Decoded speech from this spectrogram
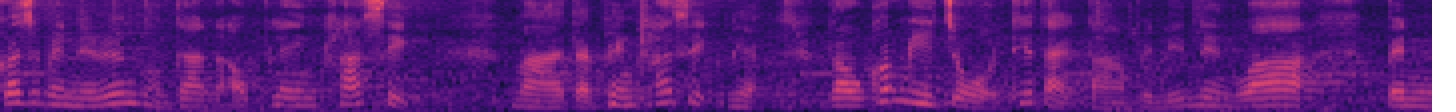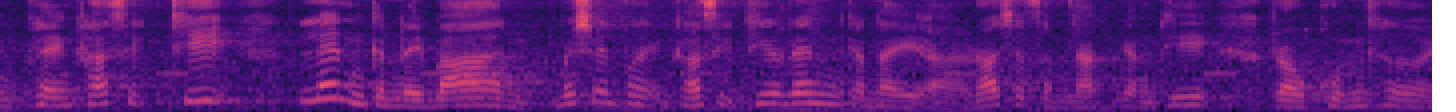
ก็จะเป็นในเรื่องของการเอาเพลงคลาสสิกมาแต่เพลงคลาสสิกเนี่ยเราก็มีโจทย์ที่แตกต่างไปนิดนึงว่าเป็นเพลงคลาสสิกที่เล่นกันในบ้าน ไม่ใช่เพลงคลาสสิกที่เล่นกันในราชสำนักอย่างที่เราคุ้นเคย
